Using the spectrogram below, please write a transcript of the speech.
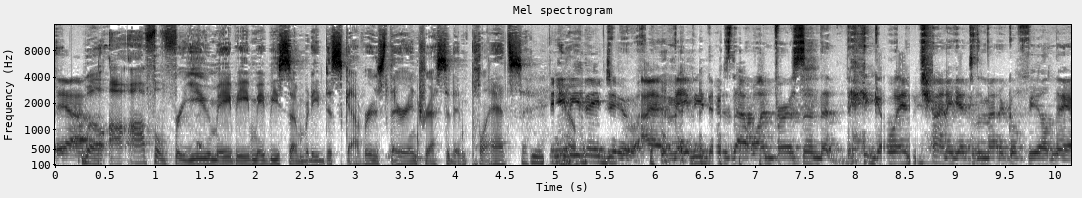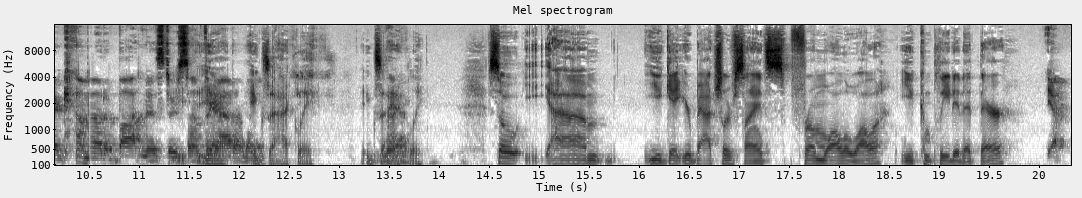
yeah. Well, awful for you, maybe. Maybe somebody discovers they're interested in plants. Maybe you know. they do. I, maybe there's that one person that they go in trying to get to the medical field and they come out a botanist or something. Yeah, I don't know. Exactly. Exactly. Yeah. So, um, you get your Bachelor of Science from Walla Walla. You completed it there. Yep.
